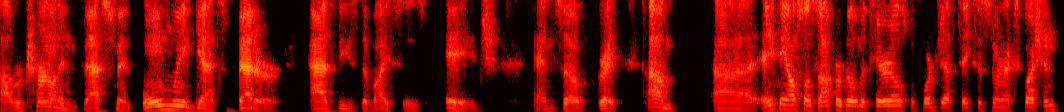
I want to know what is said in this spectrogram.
uh, return on investment only gets better as these devices age. And so great. Um, uh, anything else on software bill materials before Jeff takes us to our next question?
